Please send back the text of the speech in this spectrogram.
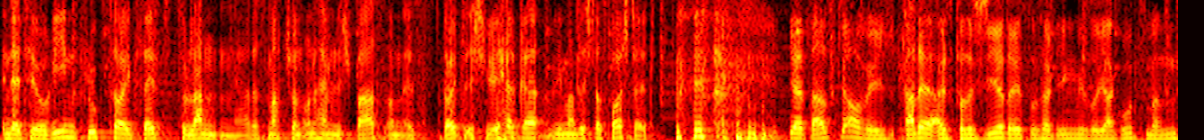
in der Theorie ein Flugzeug selbst zu landen. Ja, das macht schon unheimlich Spaß und ist deutlich schwerer, wie man sich das vorstellt. ja, das glaube ich. Gerade als Passagier, da ist das halt irgendwie so, ja gut, man,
